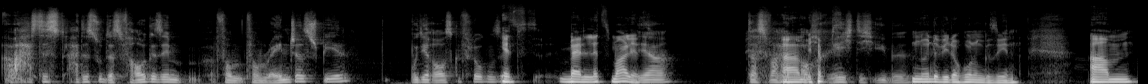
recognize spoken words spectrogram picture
aber hast es, hattest du das Foul gesehen vom, vom Rangers-Spiel, wo die rausgeflogen sind? Jetzt beim letzten Mal jetzt. Ja. Das war halt Ähm, auch richtig übel. Nur in der Wiederholung gesehen. Ähm,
